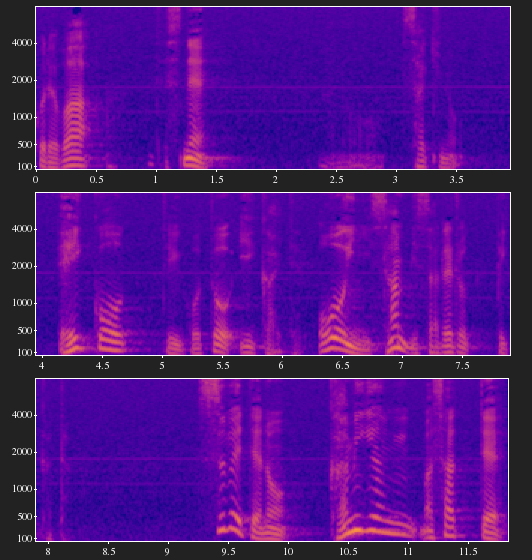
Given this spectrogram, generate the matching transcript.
これはですねあのさっきの栄光ということを言い換えて大いに賛美されるべき方。すべての神々に勝って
